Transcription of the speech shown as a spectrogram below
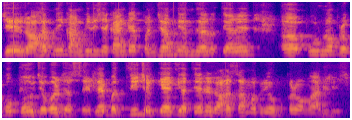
જે રાહતની કામગીરી છે, કારણ કે પંજાબની અંદર અત્યારે પૂરનો પ્રકોપ બહુ જબરજસ્ત છે. એટલે બધી જગ્યાએથી અત્યારે રાહત સામગ્રીઓ મોકલવામાં આવી રહી છે.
